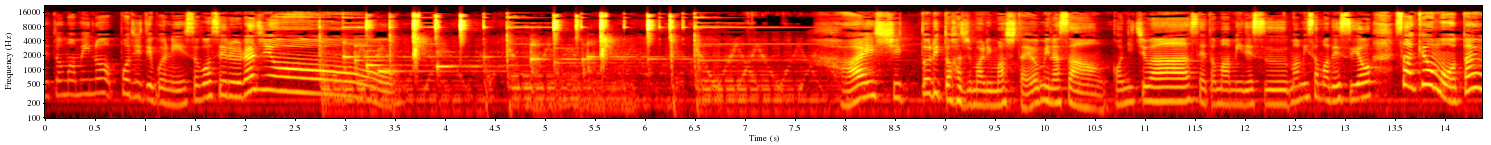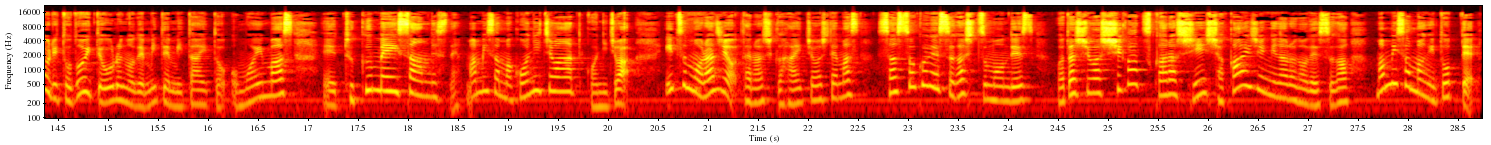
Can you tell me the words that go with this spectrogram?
瀬戸まみのポジティブに過ごせるラジオ。はい、しっとりと始まりましたよ、皆さん。こんにちは、瀬戸まみです。まみ様ですよ。さあ、今日もお便り届いておるので見てみたいと思います。えー、トゥクメイさんですね。まみ様、こんにちは。こんにちは。いつもラジオ楽しく拝聴してます。早速ですが質問です。私は4月から新社会人になるのですが、まみ様にとって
